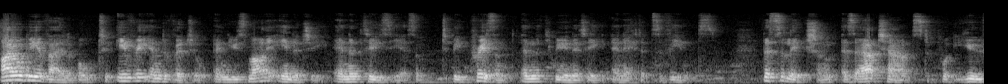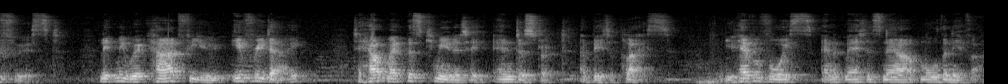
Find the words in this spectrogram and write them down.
I will be available to every individual and use my energy and enthusiasm to be present in the community and at its events. This election is our chance to put you first. Let me work hard for you every day to help make this community and district a better place. You have a voice and it matters now more than ever.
